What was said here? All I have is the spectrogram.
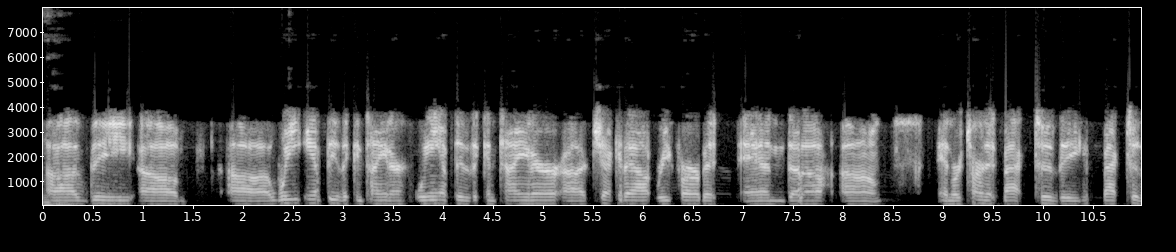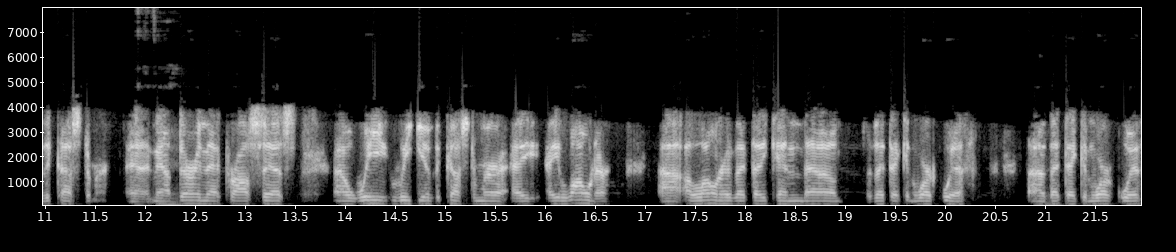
Mm-hmm. Uh, the um, uh, we empty the container. We empty the container, uh, check it out, refurb it, and uh, um, and return it back to the back to the customer. Uh, now, during that process, uh, we we give the customer a a loaner, uh, a loaner that they can uh, that they can work with, uh, that they can work with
